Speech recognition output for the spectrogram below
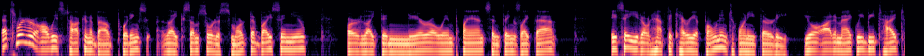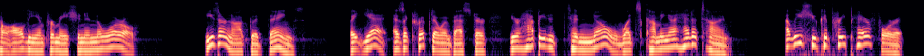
That's where they're always talking about putting like some sort of smart device in you or like the neuro implants and things like that. They say you don't have to carry a phone in 2030. You'll automatically be tied to all the information in the world. These are not good things. But yet, as a crypto investor, you're happy to, to know what's coming ahead of time. At least you could prepare for it.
